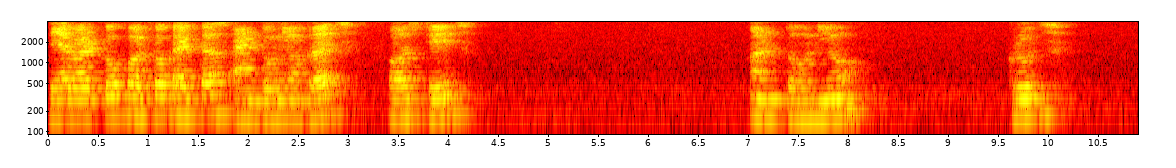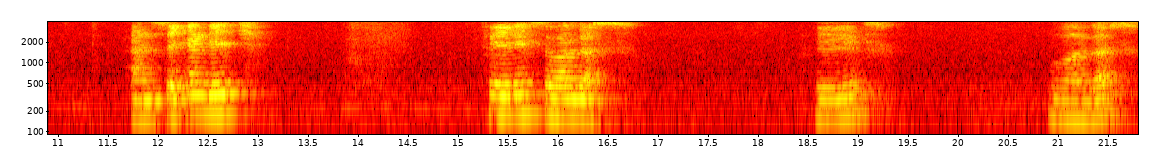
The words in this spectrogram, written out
there were two for two characters. Antonio Cruz. First is Antonio Cruz and second is Felix Vargas. Felix Vargas.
